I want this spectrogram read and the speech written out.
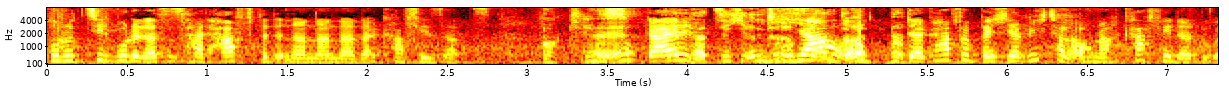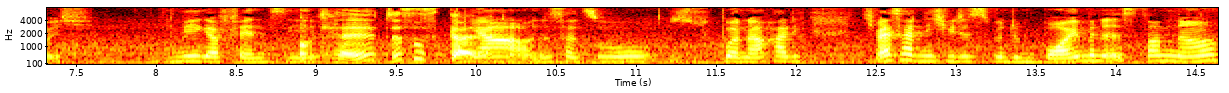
produziert wurde, dass es halt haftet ineinander, der Kaffeesatz. Okay. Das ist so geil. Hört sich interessant ja, an. und der Kaffeebecher riecht halt auch nach Kaffee dadurch. Mega fancy. Okay, das ist geil. Ja, und ist halt so super nachhaltig. Ich weiß halt nicht, wie das mit den Bäumen ist dann, ne?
